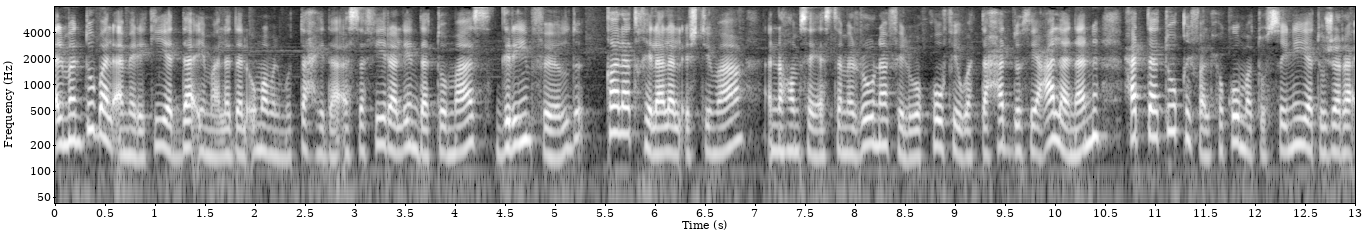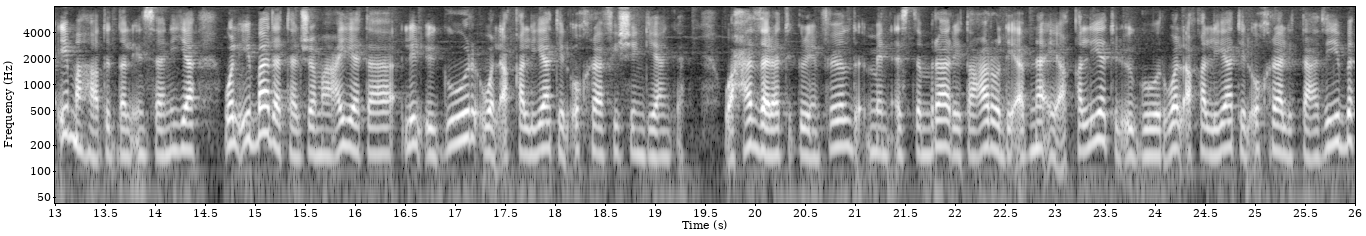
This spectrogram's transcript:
المندوبة الأمريكية الدائمة لدى الأمم المتحدة السفيرة ليندا توماس جرينفيلد قالت خلال الاجتماع أنهم سيستمرون في الوقوف والتحدث علنا حتى توقف الحكومة الصينية جرائمها ضد الإنسانية والإبادة الجماعية للإيغور والأقليات الأخرى في شينجيانغ. وحذرت جرينفيلد من استمرار تعرض أبناء أقلية الأيغور والأقليات الأخرى للتعذيب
